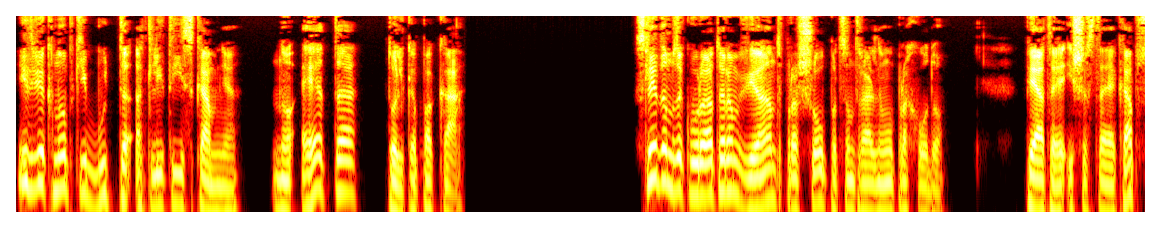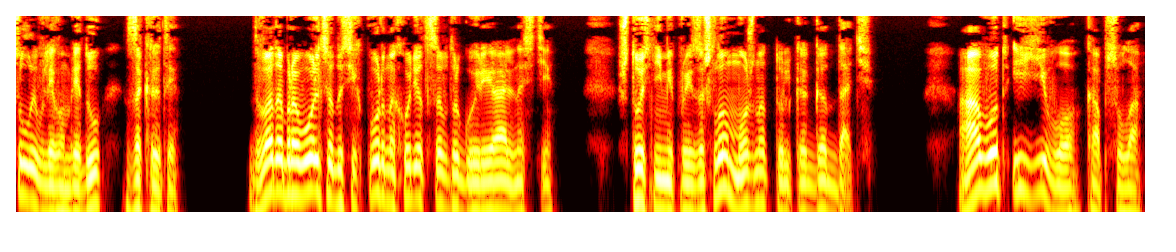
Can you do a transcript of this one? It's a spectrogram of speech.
и две кнопки будто отлиты из камня. Но это только пока. Следом за куратором Виант прошел по центральному проходу. Пятая и шестая капсулы в левом ряду закрыты. Два добровольца до сих пор находятся в другой реальности. Что с ними произошло, можно только гадать. А вот и его капсула.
